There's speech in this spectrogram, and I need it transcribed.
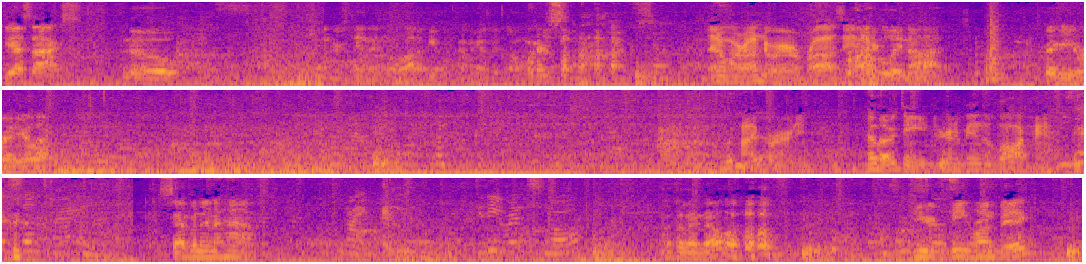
You got socks? No. I understand that a lot of people coming out that don't wear socks. They don't wear underwear or bras either. Probably not. Figure you right or left. Hi, Bernie. Hello, Dean. You're gonna be in the vlog, man. Seven and a half. Like, did he run small? Not that I know of. Do your feet run big? These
